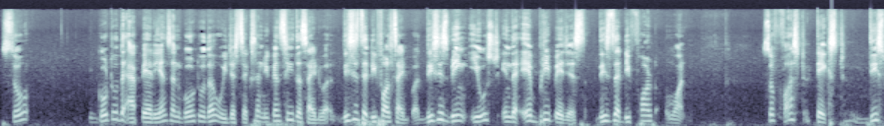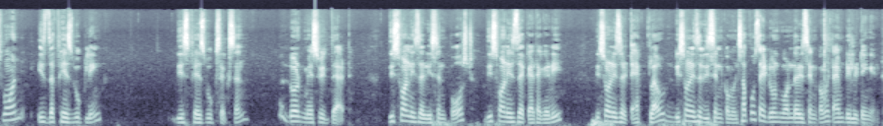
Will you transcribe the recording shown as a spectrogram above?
So go to the appearance and go to the widget section. You can see the sidebar. This is the default sidebar. This is being used in the every pages. This is the default one. So first text. This one is the facebook link this facebook section. Don't mess with that. This one is a recent post. This one is the category. This one is a tag cloud. This one is a recent comment. Suppose i don't want the recent comment i'm deleting it.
